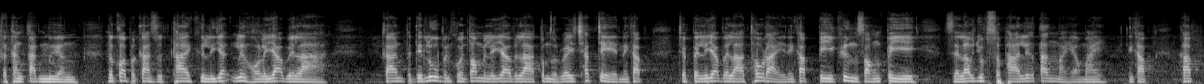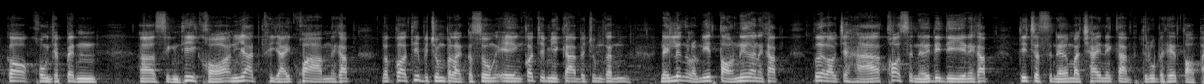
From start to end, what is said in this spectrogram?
กับทางการเมือง แล้วก็ประการสุดท้ายคือระยะเรื่องของระยะเวลา การปฏิรูปมันควรต้องมีระยะเวลากำหนดไว้ชัดเจนนะครับจะเป็นระยะเวลาเท่าไหร่นะครับปีครึ่ง 2 ปี เสร็จแล้วยุบสภาเลือกตั้งใหม่เอาไหมนะครับครับก็คงจะเป็น สิ่งที่ขออนุญาตขยายความนะครับ แล้วก็ที่ประชุมปลัดกระทรวงเองก็จะมีการประชุมกันในเรื่องเหล่านี้ต่อเนื่องนะครับ เพื่อเราจะหาข้อเสนอดีๆนะครับที่จะเสนอมาใช้ในการปฏิรูปประเทศต่อไป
